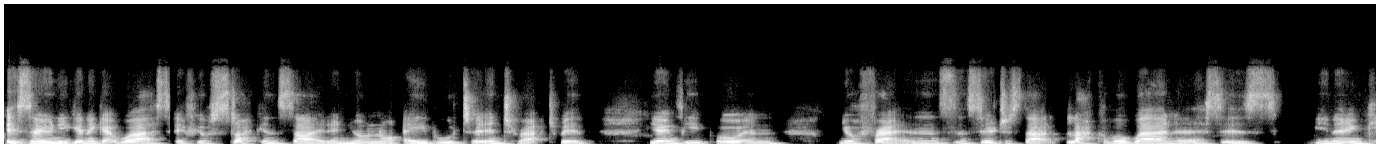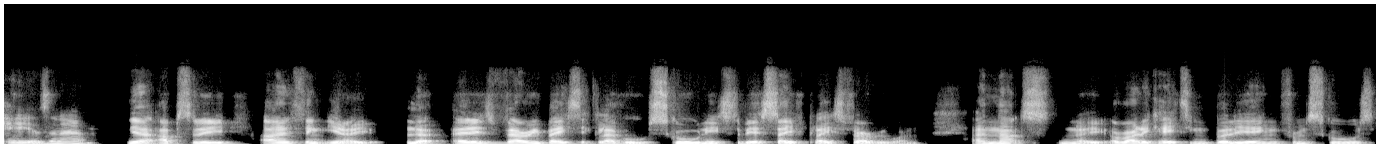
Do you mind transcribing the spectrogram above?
It's only going to get worse if you're stuck inside and you're not able to interact with young people and your friends. And so, just that lack of awareness is you know, key, isn't it? Yeah, absolutely. And I think, you know, look, at its very basic level, school needs to be a safe place for everyone. And that's, you know, eradicating bullying from schools,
